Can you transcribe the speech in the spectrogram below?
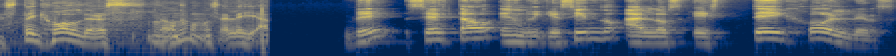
stakeholders, ¿no? Como se le llama. ¿Ve? Se ha estado enriqueciendo a los stakeholders.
